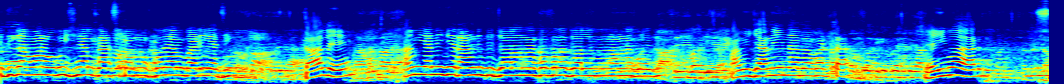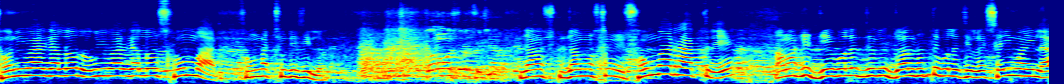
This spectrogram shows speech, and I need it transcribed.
এদিকে আমার অফিসিয়াল কাজকর্ম করে আমি বাড়ি গেছি। তাহলে আমি জানি যে রান্নিতে জল আনার তারা জল রান্না করেছে। আমি জানি না ব্যাপারটা। এইবার শনিবার গেল, রবিবার গেল, সোমবার। সোমবার ছুটি ছিল। জন্মাষ্টমী সোমবার রাত্রে আমাকে যে বলে জল ধরতে বলেছিল সেই মহিলা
